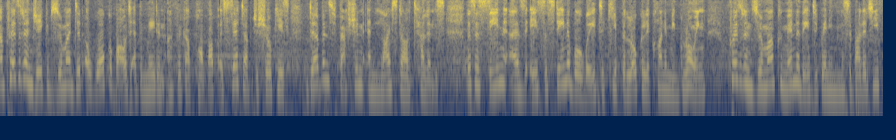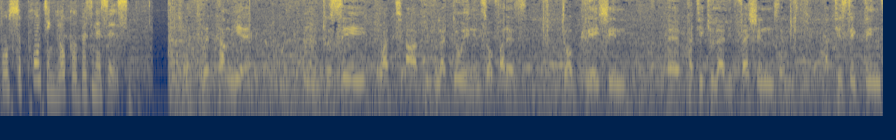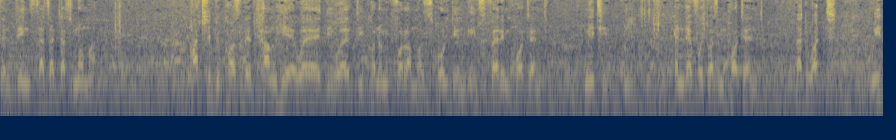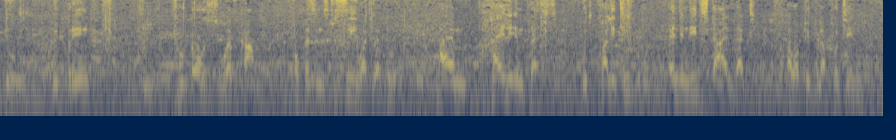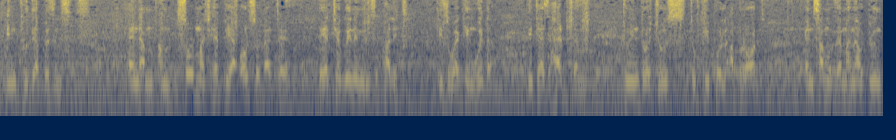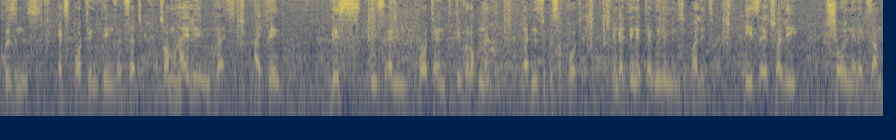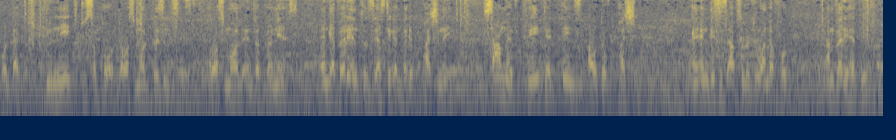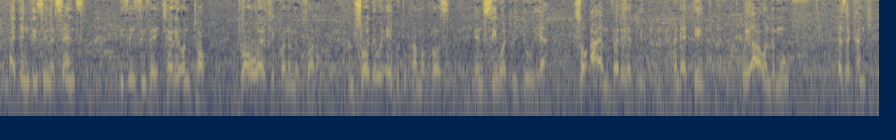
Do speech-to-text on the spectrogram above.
Now, President Jacob Zuma did a walkabout at the Made in Africa pop-up, a setup to showcase Durban's fashion and lifestyle talents. This is seen as a sustainable way to keep the local economy growing. President Zuma commended the eThekwini municipality for supporting local businesses. We had come here to see what our people are doing insofar as job creation, uh, particularly fashions and artistic things and things that are just normal. Partly because they'd come here where the World Economic Forum was holding its very important meeting. And therefore it was important that what we do, we bring to those who have come for business to see what we are doing. I am highly impressed with quality and indeed style that our people are putting into their businesses. And I'm, I'm so much happier also that uh, the eThekwini municipality is working with them. It has helped them to introduce to people abroad and some of them are now doing business, exporting things, etc. So I'm highly impressed. I think this is an important development that needs to be supported. And I think eThekwini municipality is actually showing an example that you need to support our small businesses, our small entrepreneurs. And they're very enthusiastic and very passionate. Some have created things out of passion. And, and this is absolutely wonderful. I'm very happy. I think this, in a sense, is, is, is a cherry on top to our World Economic Forum. I'm sure they were able to come across and see what we do here. So I am very happy, and I think we are on the move as a country.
